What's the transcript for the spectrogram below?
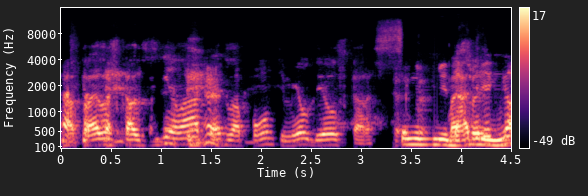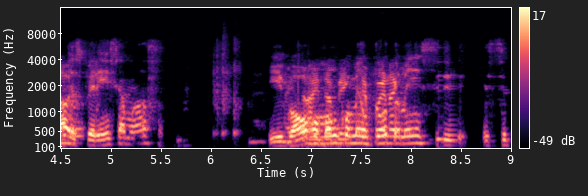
atrás das casinhas lá, perto da ponte, meu Deus, cara. Sem umidade Mas foi legal, experiência massa. E igual o Romão comentou também, na... esse, esse,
